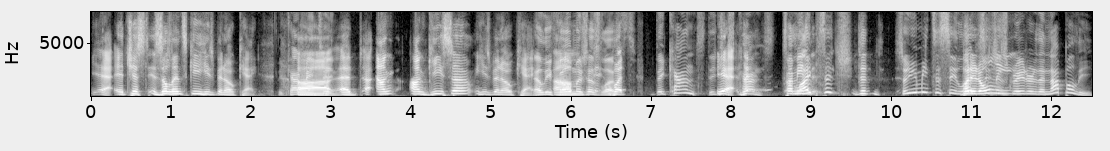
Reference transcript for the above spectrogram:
yeah, it just Zielinski, he's been okay. He can't maintain. Uh, uh, Anguissa, he's been okay. Eljif Elmas um, has left. But they can't. They yeah, just can't. The, I mean, Leipzig. The, so you mean to say Leipzig only, is greater than Napoli?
